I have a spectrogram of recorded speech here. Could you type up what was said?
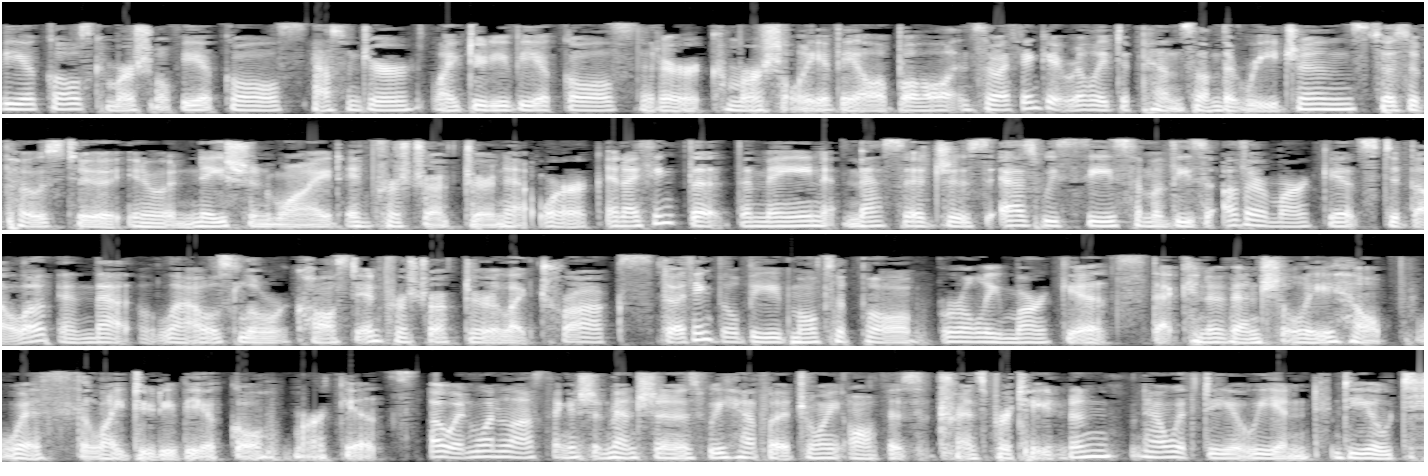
vehicles, commercial vehicles, passenger light duty vehicles that are commercially available. And so I think it really depends on the regions as opposed to, you know, a nationwide infrastructure network. And I think that the main message is as we see some of these other markets develop and that allows lower cost infrastructure like trucks. So I think there'll be multiple early markets that can eventually help with the light duty vehicle markets. Oh, and one last thing I should mention is we have a joint office of transportation now with DOE and DOT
